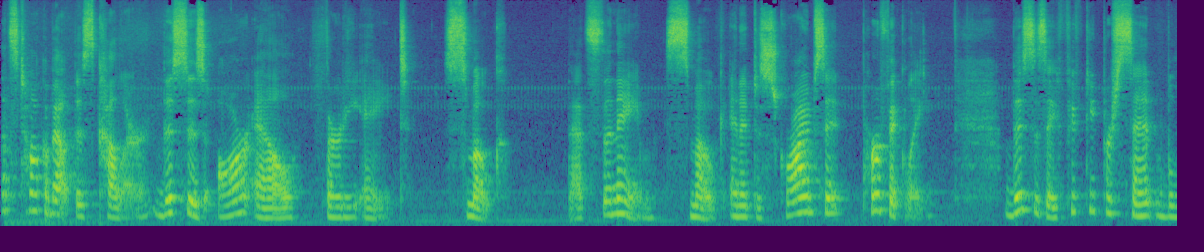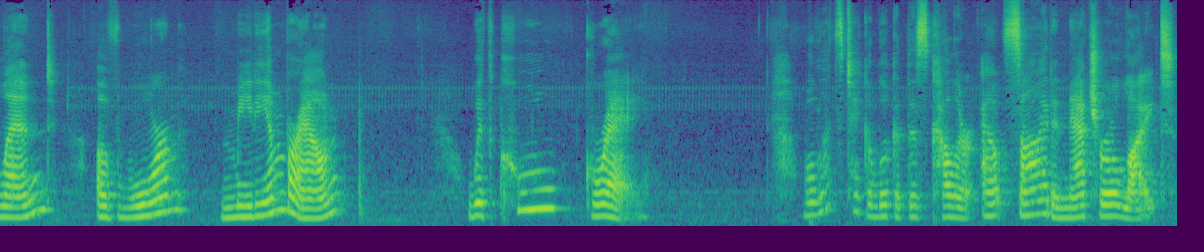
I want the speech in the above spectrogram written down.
Let's talk about this color. This is RL38, Smoke. That's the name, Smoke, and it describes it perfectly. This is a 50% blend of warm medium brown with cool gray. Well, let's take a look at this color outside in natural light.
